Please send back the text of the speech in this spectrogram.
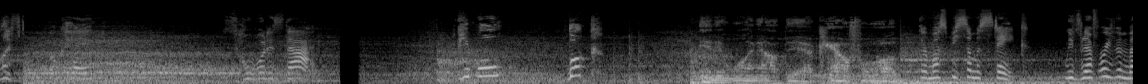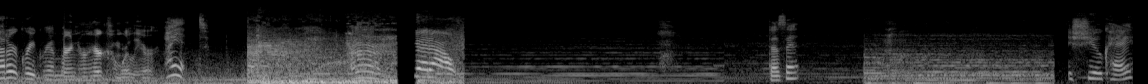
Lift. Okay. So what is that? People, look! Anyone out there careful of There must be some mistake. We've never even met our great grandmother. Wearing her hair come earlier. Quiet. does it? Is she okay?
